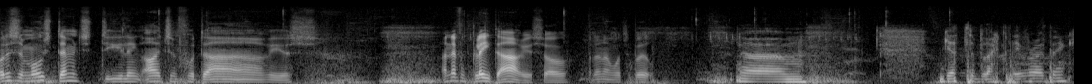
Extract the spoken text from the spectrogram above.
What is the most damage dealing item for Darius? I never played Darius, so I don't know what to build. Um, get the black cleaver, I think.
